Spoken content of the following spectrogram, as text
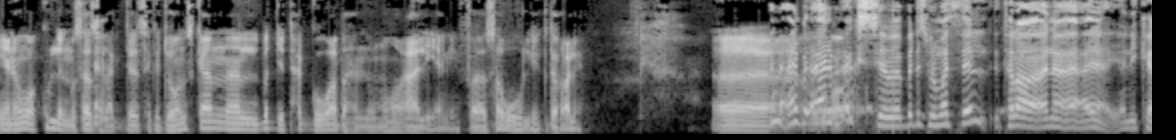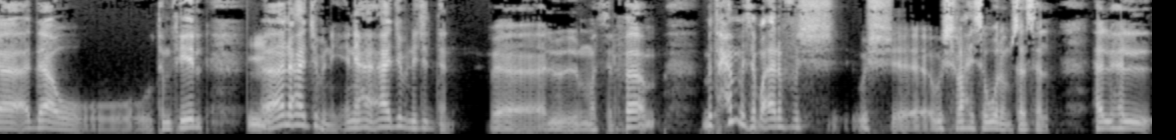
يعني هو كل المسلسل حق جيسيكا جونز كان البجت حقه واضح إنه ما هو عالي يعني فسووا اللي يقدروا عليه. آه أنا أنا بالعكس بالنسبة للممثل ترى أنا يعني كأداء وتمثيل. أنا عاجبني يعني عاجبني جدا الممثل. فمتحمس أبغى أعرف وش وش وش راح يسووا له مسلسل هل هل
